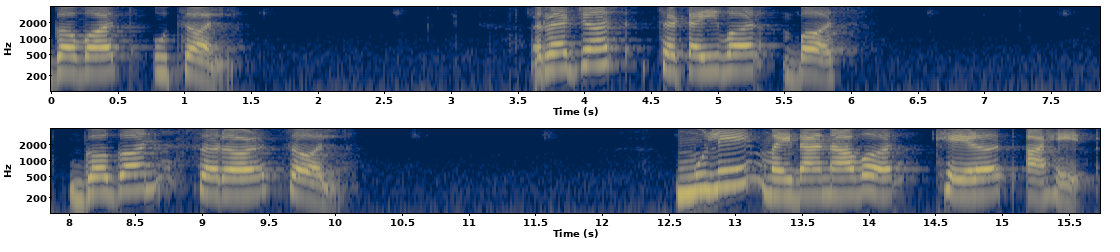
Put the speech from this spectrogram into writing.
गवत उचल. रजत चटईवर बस. गगन सरळ चल. मुले मैदानावर खेळत आहेत.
